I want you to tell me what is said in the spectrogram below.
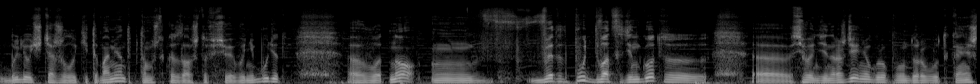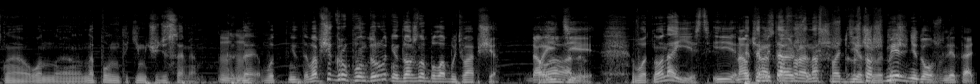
были очень тяжелые какие-то моменты, потому что казалось, что все его не будет, вот. Но в этот путь 21 год, э, э, сегодня день рождения у группы Underwood, конечно, он э, наполнен такими чудесами. Мгм. Когда вот не- вообще группа Underwood не должно было быть вообще. Да по ладно. идее. Вот, но она есть. И Нам эта вчера метафора сказали, нас что, что- поддерживает. что шмель очень. не должен летать.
